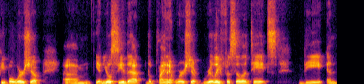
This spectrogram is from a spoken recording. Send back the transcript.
people worship, um, and you'll see that the planet worship really facilitates the and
